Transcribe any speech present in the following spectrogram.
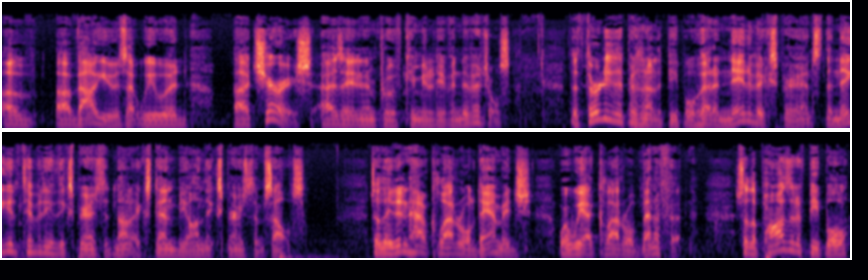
of uh, values that we would uh, cherish as an improved community of individuals. The 30% of the people who had a native experience, the negativity of the experience did not extend beyond the experience themselves. So they didn't have collateral damage where we had collateral benefit. So the positive people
